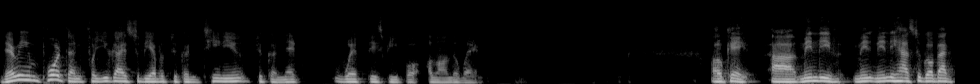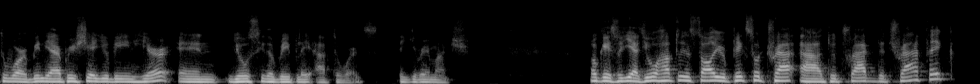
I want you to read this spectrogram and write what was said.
Very important for you guys to be able to continue to connect with these people along the way. Okay, uh, Mindy, Mindy has to go back to work. Mindy, I appreciate you being here, and you'll see the replay afterwards. Thank you very much. Okay, so yes, you will have to install your Pixel tra- uh, to track the traffic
